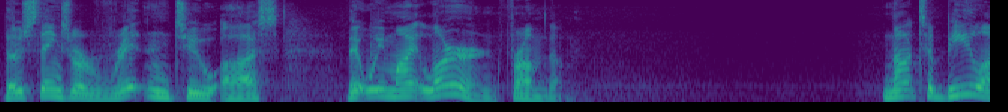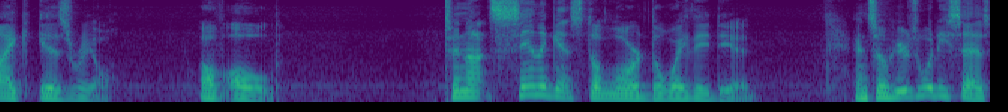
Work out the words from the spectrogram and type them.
Those things were written to us that we might learn from them not to be like Israel of old, to not sin against the Lord the way they did. And so here's what he says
